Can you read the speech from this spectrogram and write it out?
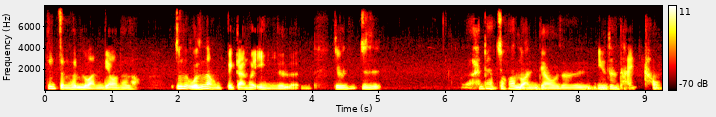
就整个软掉那种，就是我是那种被干会硬的人，就就是还被撞到软掉，我真的是因为真的太痛，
